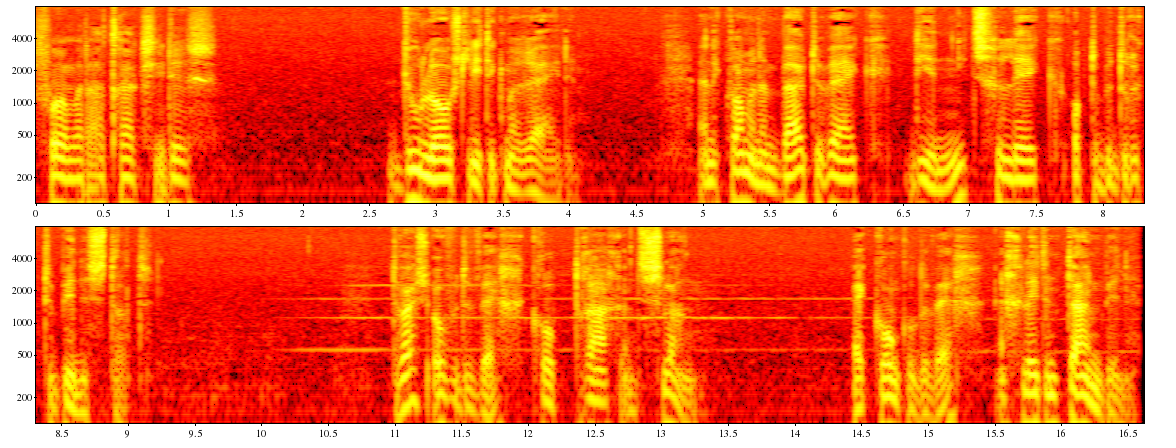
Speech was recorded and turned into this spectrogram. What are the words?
vormen de attractie dus. Doelloos liet ik me rijden. En ik kwam in een buitenwijk die in niets geleek op de bedrukte binnenstad. Dwars over de weg kroop traag een slang. Hij kronkelde weg en gleed een tuin binnen.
